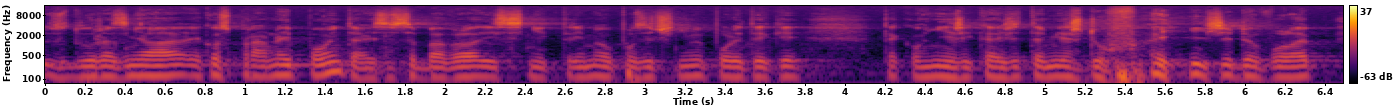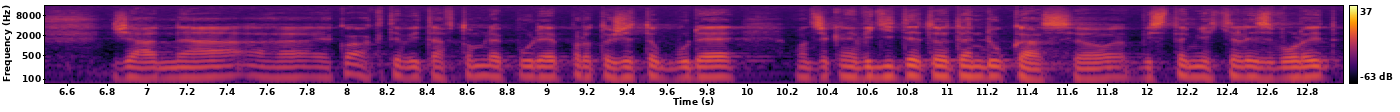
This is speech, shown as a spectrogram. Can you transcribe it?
zdůraznila jako správný point. A když jsem se bavil i s některými opozičními politiky, tak oni říkají, že téměř doufají, že do voleb žádná eh, jako aktivita v tom nepůjde, protože to bude, on řekne, vidíte, to je ten důkaz, jo? vy jste mě chtěli zvolit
